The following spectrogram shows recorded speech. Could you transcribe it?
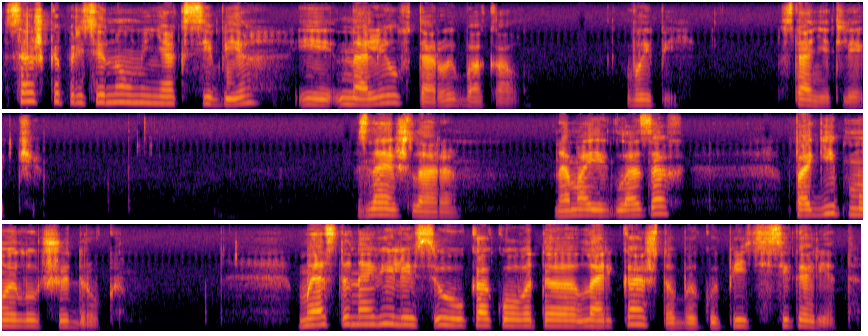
Сашка притянул меня к себе и налил второй бокал. Выпей, станет легче. Знаешь, Лара, на моих глазах погиб мой лучший друг — мы остановились у какого-то ларька, чтобы купить сигарет.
